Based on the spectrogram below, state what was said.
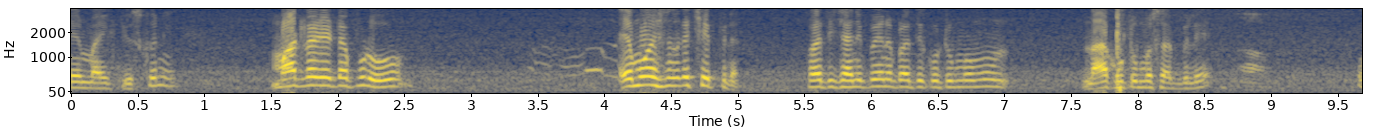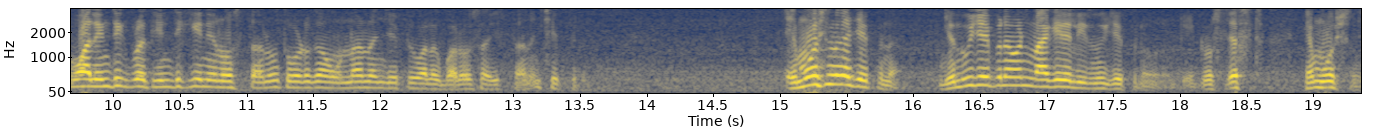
నేను మైక్ తీసుకొని మాట్లాడేటప్పుడు ఎమోషనల్గా చెప్పిన. ప్రతి చనిపోయిన ప్రతి కుటుంబము నా కుటుంబ సభ్యులే. వాళ్ళ ఇంటికి ప్రతి ఇంటికి నేను వస్తాను తోడుగా ఉన్నానని చెప్పి వాళ్ళకి భరోసా ఇస్తానని చెప్పిన. ఎమోషనల్గా చెప్పిన. ఎందుకు చెప్పినామంటే నాకే తెలియదు నువ్వు చెప్పినావు. అంటే ఇట్ వాస్ జస్ట్ ఎమోషన్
